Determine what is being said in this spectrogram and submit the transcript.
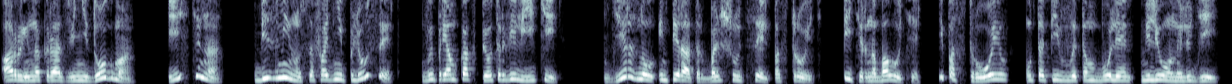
«А рынок разве не догма? Истина? Без минусов одни плюсы? Вы прям как Петр Великий, Дерзнул император большую цель построить, Питер на болоте, и построил, утопив в этом более миллионы людей.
